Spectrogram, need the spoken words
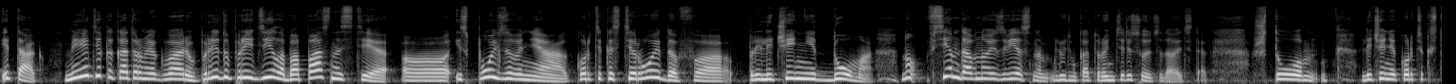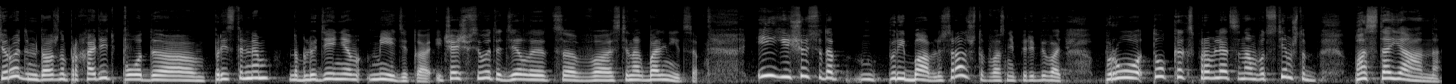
Итак, Медик, о котором я говорю, предупредил об опасности э, использования кортикостероидов э, при лечении дома. Ну, всем давно известно, людям, которые интересуются, давайте так, что лечение кортикостероидами должно проходить под э, пристальным наблюдением медика. И чаще всего это делается в стенах больницы. И еще сюда прибавлю сразу, чтобы вас не перебивать, про то, как справляться нам вот с тем, чтобы постоянно,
